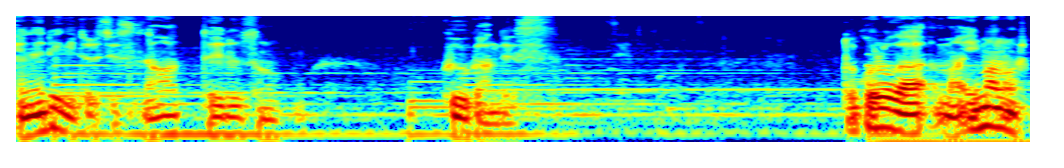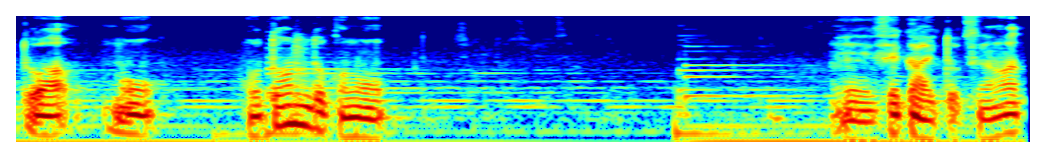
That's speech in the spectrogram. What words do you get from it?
エネルギーとしてつながっているその空間です。ところが、まあ、今の人はもうほとんどこの、えー、世界とつながっ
